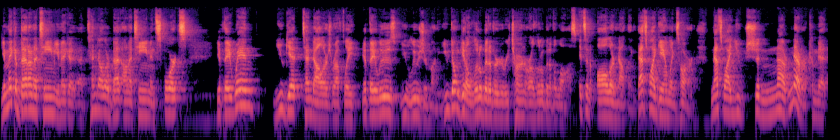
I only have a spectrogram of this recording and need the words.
You make a bet on a team, you make a, a $10 bet on a team in sports. If they win, you get $10 roughly. If they lose, you lose your money. You don't get a little bit of a return or a little bit of a loss. It's an all or nothing. That's why gambling's hard. And that's why you should not, never commit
